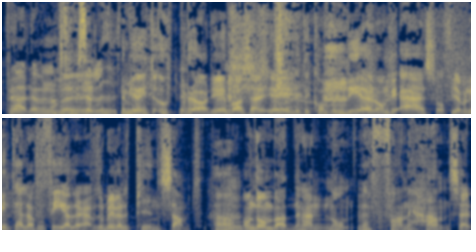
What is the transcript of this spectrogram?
upprörd över någonting Nej. så Nej litet. men jag är inte upprörd, jag är bara så här, jag är lite konfunderad om det är så, för jag vill inte heller ha fel i det här, för då blir det väldigt pinsamt. Om de bara, den här någon, vem fan är han? Så här,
